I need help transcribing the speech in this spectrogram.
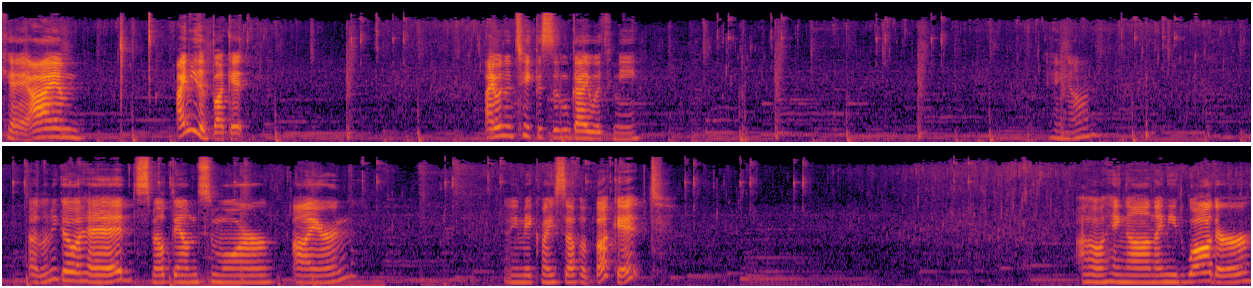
Okay, I am... I need a bucket. I want to take this little guy with me. Hang on. Uh, let me go ahead, smelt down some more iron. Let me make myself a bucket. Oh, hang on, I need water.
